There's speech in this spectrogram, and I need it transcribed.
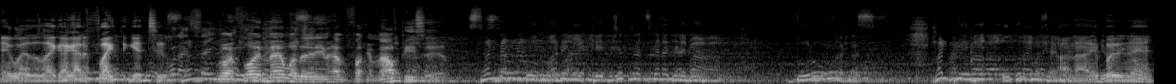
Mayweather, like, I got a flight to get to. Boy, Floyd Mayweather didn't even have a fucking mouthpiece in him. Oh, no, he put it in.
